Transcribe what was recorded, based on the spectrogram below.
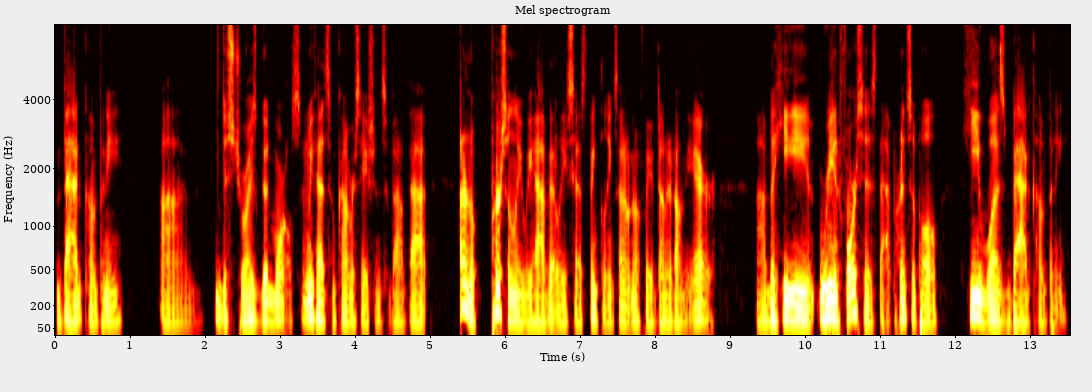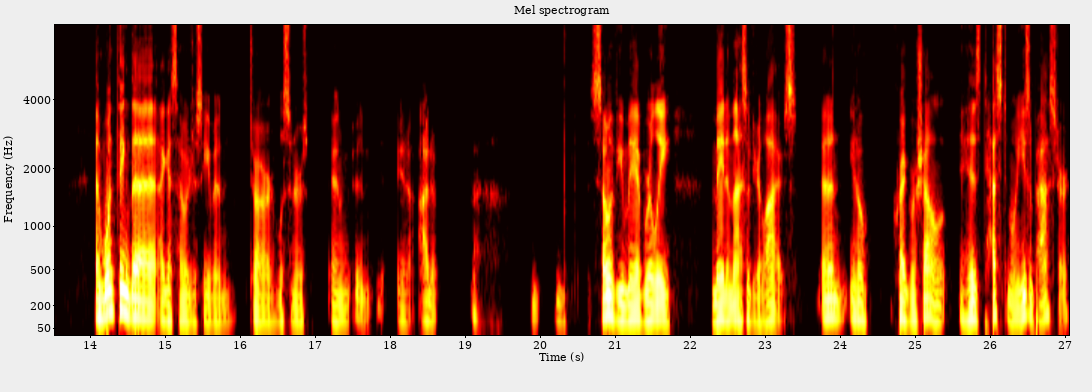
bad company. Um, destroys good morals. And we've had some conversations about that. I don't know, personally, we have at least as Thinklings. I don't know if we've done it on the air, uh, but he reinforces that principle. He was bad company. And one thing that I guess I would just even to our listeners, and, and you know, I don't, some of you may have really made a mess of your lives. And, you know, Craig Groeschel, his testimony, he's a pastor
